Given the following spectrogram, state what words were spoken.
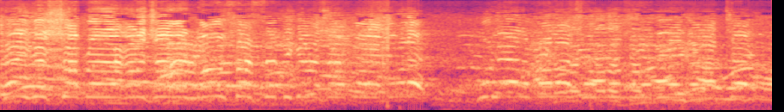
সেই দৃশ্য আপনারা দেখানো চান নৌশাস্ত্রের দিকে আসার ফুলের মালা সঙ্গে সঙ্গে দেখতে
